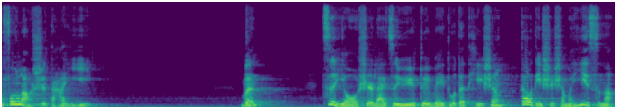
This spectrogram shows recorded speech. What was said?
峰老师答疑：问，自由是来自于对维度的提升，到底是什么意思呢？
